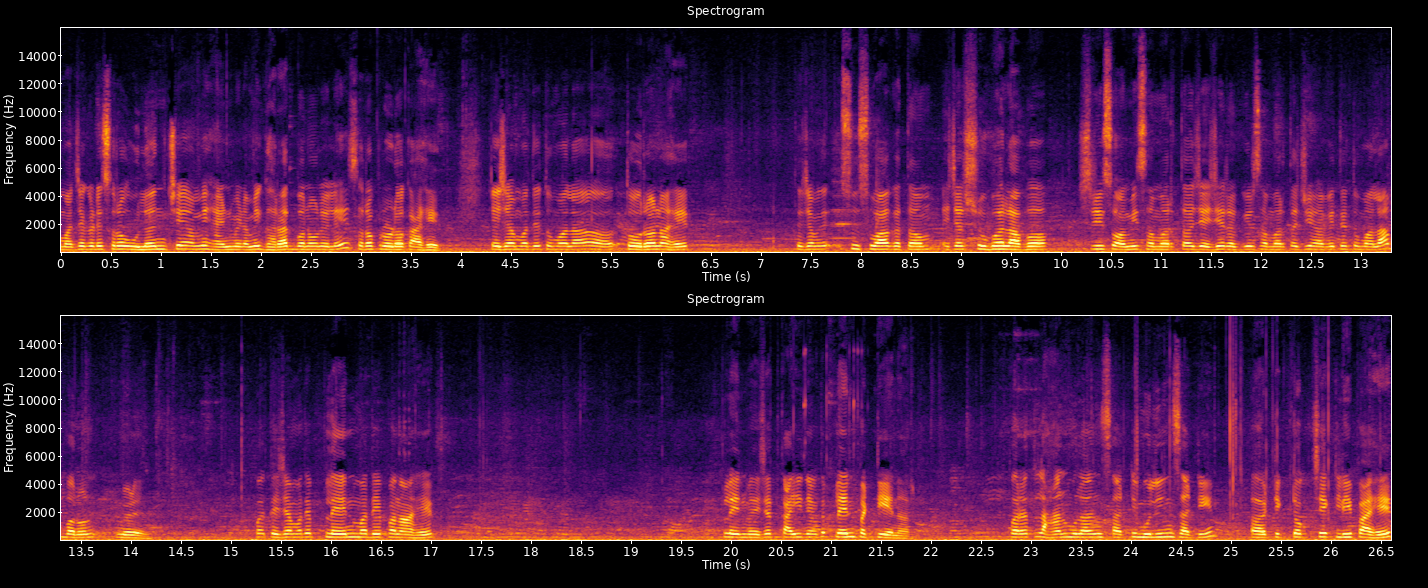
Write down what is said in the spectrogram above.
माझ्याकडे सर्व उलनचे आम्ही हँडमेड आम्ही घरात बनवलेले सर्व प्रोडक्ट आहेत. त्याच्यामध्ये तुम्हाला तोरण आहेत त्याच्यामध्ये सुस्वागतम याच्यात शुभ लाभ श्री स्वामी समर्थ जय जय रघुवीर समर्थ जे हवे ते तुम्हाला बनवून मिळेल. पण त्याच्यामध्ये प्लेनमध्ये पण आहेत. प्लेनमध्ये याच्यात काही नाही तर प्लेन पट्टी येणार. परत लहान मुलांसाठी मुलींसाठी टिकटॉकचे क्लिप आहेत.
